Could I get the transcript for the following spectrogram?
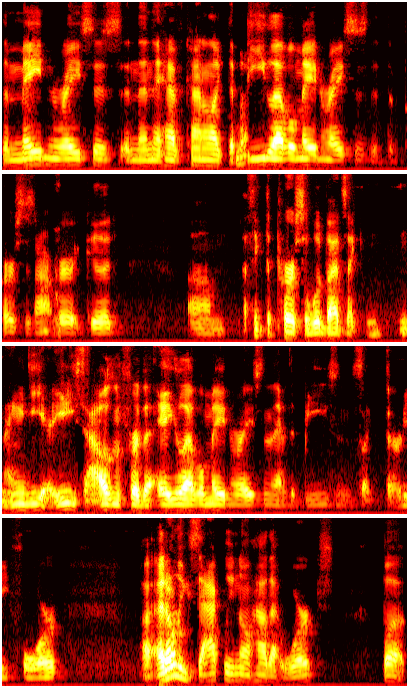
the maiden races, and then they have kind of like the B level maiden races that the purses aren't very good. Um, I think the purse at Woodbine's like ninety or eighty thousand for the A level maiden race, and they have the B's, and it's like thirty four. I don't exactly know how that works, but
